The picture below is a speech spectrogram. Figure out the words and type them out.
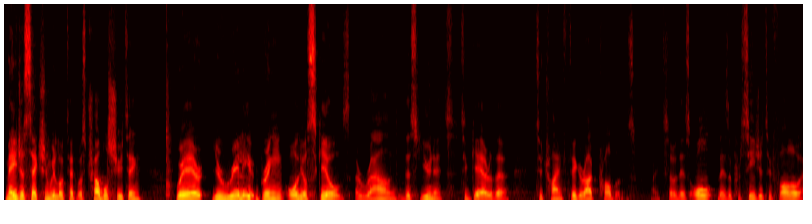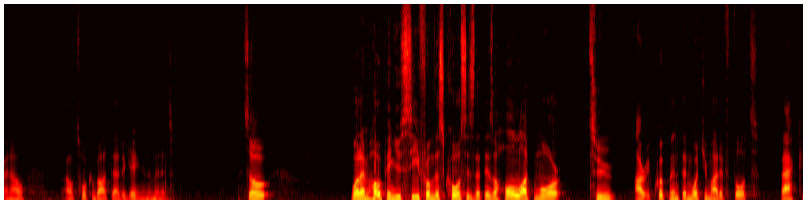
major section we looked at was troubleshooting where you're really bringing all your skills around this unit together to try and figure out problems. Right? So there's, all, there's a procedure to follow, and I'll, I'll talk about that again in a minute. So what I'm hoping you see from this course is that there's a whole lot more to our equipment than what you might have thought back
